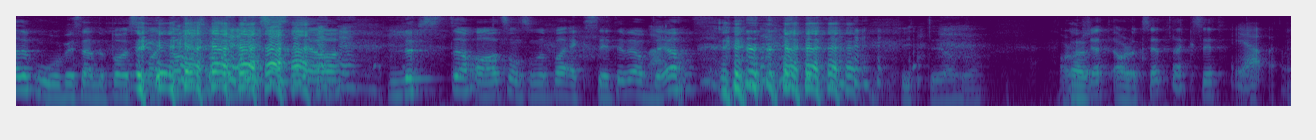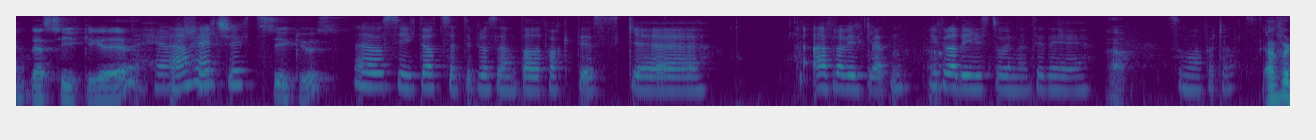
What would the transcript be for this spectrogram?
er det hun vi sender på Smarta. som har lyst til å- Lyst til å ha et sånt som det på Exit i framtida. Fytti ja. Har dere sett, har dere sett Exit? Ja, Det er syke greier. ja, helt sykt. Sykehus. Det er jo sykt at 70% av det faktisk uh, er fra virkeligheten. Fra de historiene til de Ja. som har fortalt. Ja, for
